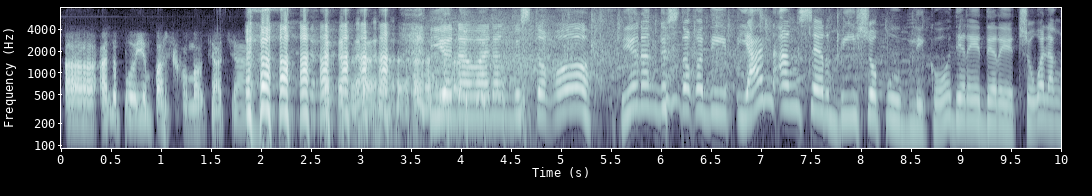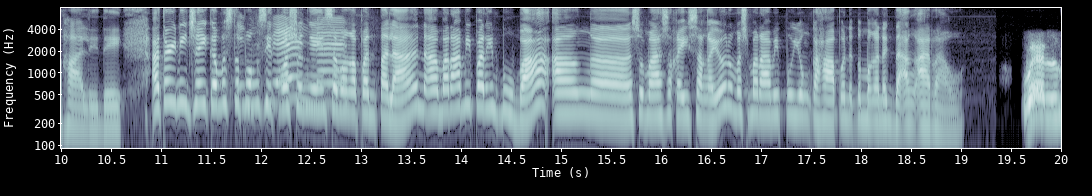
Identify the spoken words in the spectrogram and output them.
Ah, ano po yung Pasko, Ma'am Chacha? Yun naman ang gusto ko. Yun ang gusto ko dito. Yan ang serbisyo publiko. Dire-diretso, walang holiday. Attorney Jay, kamusta po ang sitwasyon ngayon sa mga pantalan? Ah, marami pa rin po ba ang ah, sumasakay sa ngayon o mas marami po yung kahapon at yung mga nagdaang araw? well,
